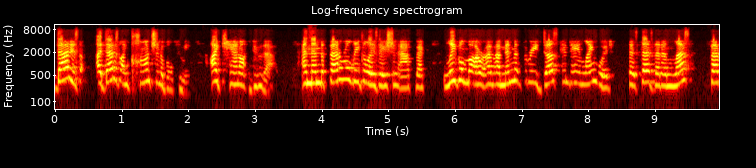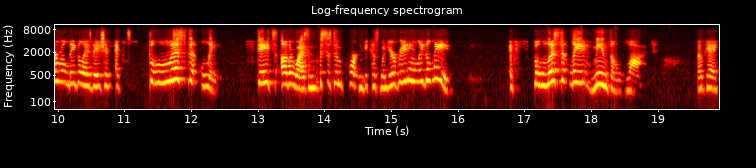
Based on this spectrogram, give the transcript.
that is uh, that is unconscionable to me. I cannot do that. And then the federal legalization aspect, legal or uh, amendment 3 does contain language that says that unless federal legalization explicitly states otherwise, and this is important because when you're reading legalese, explicitly means a lot. Okay,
